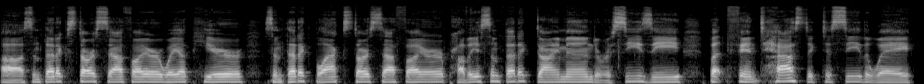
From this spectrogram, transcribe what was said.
uh, synthetic star sapphire way up here, synthetic black star sapphire, probably a synthetic diamond or a CZ, but fantastic to see the way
